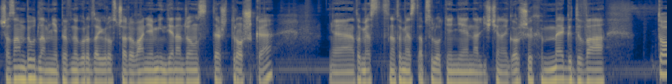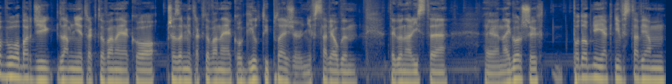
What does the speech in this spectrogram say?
Shazam był dla mnie pewnego rodzaju rozczarowaniem, Indiana Jones też troszkę. E, natomiast, natomiast absolutnie nie na liście najgorszych. Meg 2 to było bardziej dla mnie traktowane jako, przeze mnie traktowane jako guilty pleasure. Nie wstawiałbym tego na listę e, najgorszych. Podobnie jak nie wstawiam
